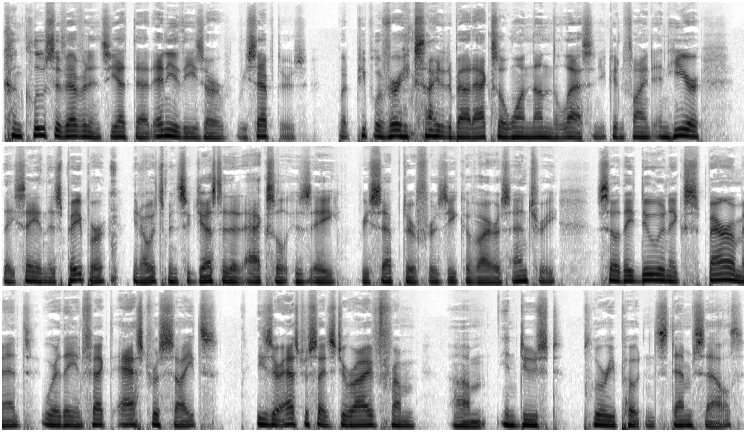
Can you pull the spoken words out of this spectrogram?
conclusive evidence yet that any of these are receptors but people are very excited about AXL1 nonetheless. And you can find, and here they say in this paper, you know, it's been suggested that AXL is a receptor for Zika virus entry. So they do an experiment where they infect astrocytes. These are astrocytes derived from um, induced pluripotent stem cells.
